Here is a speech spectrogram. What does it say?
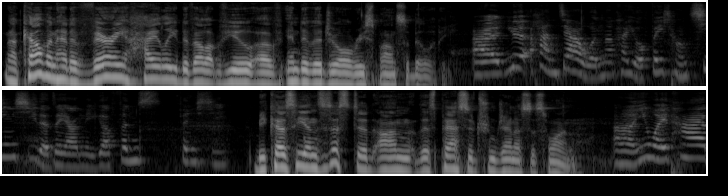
Now, Calvin had a very highly developed view of individual responsibility. 而约翰加尔文呢，他有非常清晰的这样的一个分析分析。 because he insisted on this passage from Genesis 1. 呃，因为他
